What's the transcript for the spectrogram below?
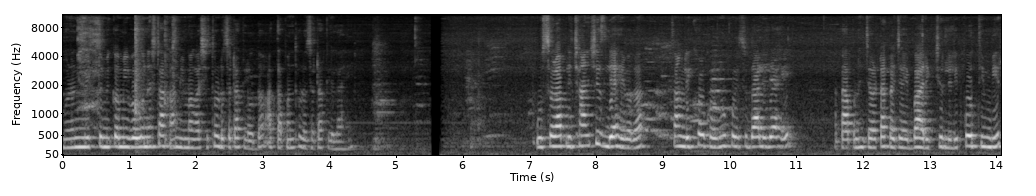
म्हणून मीठ तुम्ही कमी बघूनच टाका. मी मग अशी थोडंसं टाकलं होतं. आता पण थोडंसं टाकलेलं आहे. उसळ आपली छान शिजली आहे बघा. चांगली खळखळ उकळी सुद्धा आलेली आहे. आता आपण ह्याच्यावर टाकायची आहे बारीक चिरलेली कोथिंबीर.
